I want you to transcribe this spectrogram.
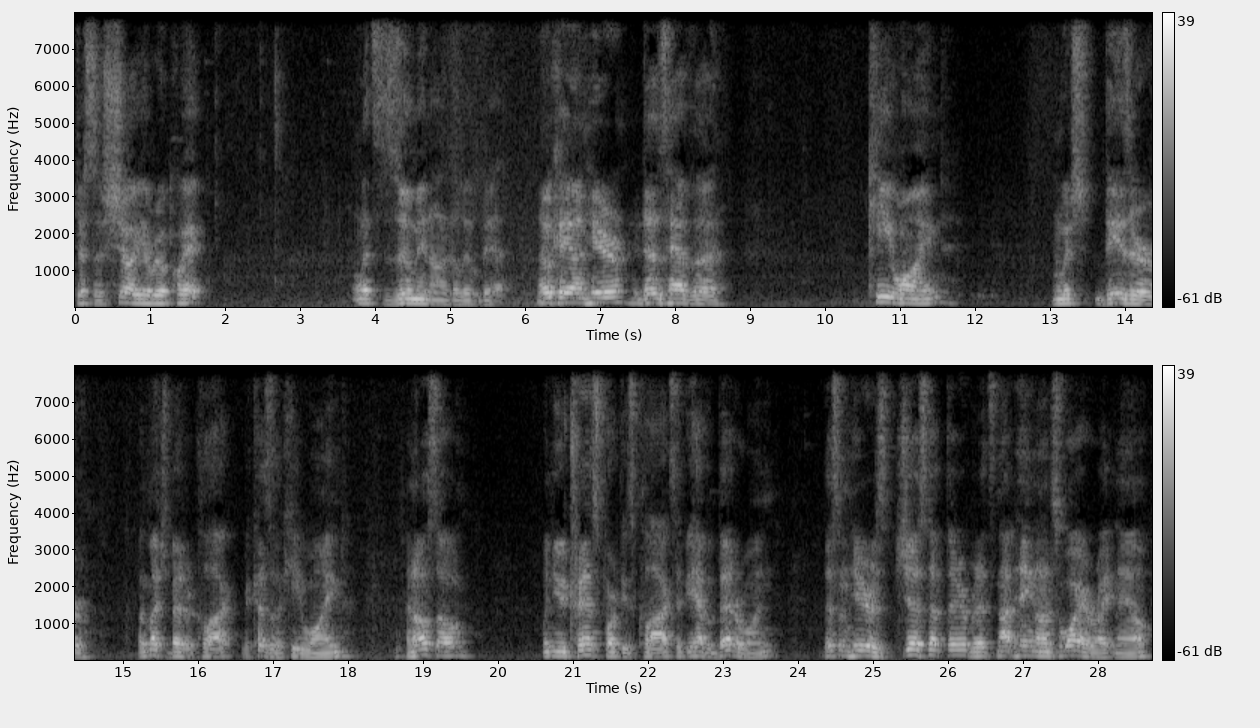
just to show you real quick, let's zoom in on it a little bit. Okay, on here it does have the key wind in which these are a much better clock because of the key wind. And also when you transport these clocks if you have a better one this one here is just up there but it's not hanging on its wire right now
